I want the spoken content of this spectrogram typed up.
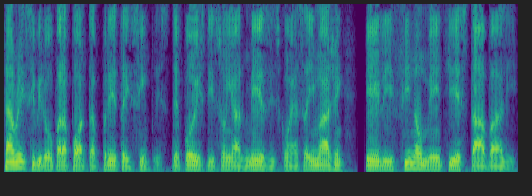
Harry se virou para a porta preta e simples. Depois de sonhar meses com essa imagem, ele finalmente estava ali.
